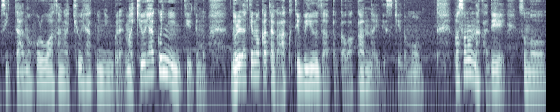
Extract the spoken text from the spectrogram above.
ツイッターのフォロワーさんが900人ぐらい。まあ900人って言っても、どれだけの方がアクティブユーザーかかわかんないですけども、まあその中で、その、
